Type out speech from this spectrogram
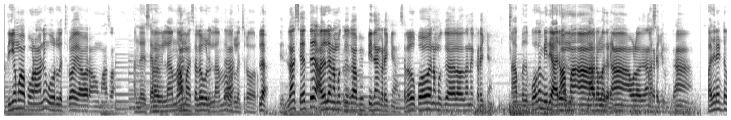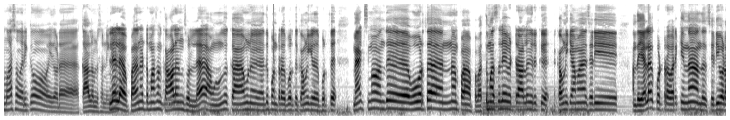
அதிகமாக போனாலும் ஒரு லட்ச ரூபா வியாபாரம் ஆகும் மாதம் அந்த செலவு இல்லாம ஆமாம் செலவு இல்லாம ஒரு லட்ச ரூபா வரும். எல்லாம் சேர்த்து அதில் நமக்கு ஃபிஃப்டி தான் கிடைக்கும். செலவு போக நமக்கு அதில் தானே கிடைக்கும். நாற்பது போக மீதி அறுபது. ஆமாம் ஆ லாபமா அறுபது. ஆ கிடைக்கும். நமக்கு. பதினெட்டு மாசம் வரைக்கும் இதோட காலம்னு சொன்னீங்க. இல்லை இல்லை பதினெட்டு மாதம் காலன்னு சொல்ல. அவங்கவுங்க கவனு இது பண்ணுறத பொறுத்து கவனிக்கிறத பொறுத்து. மேக்ஸிமம் வந்து ஒவ்வொருத்தர் இன்னும் ப பத்து மாதத்துலேயே வெட்டுற ஆளும் இருக்குது கவனிக்காமல் செடி அந்த இலை கொட்டுற வரைக்கும் தான் அந்த செடியோட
